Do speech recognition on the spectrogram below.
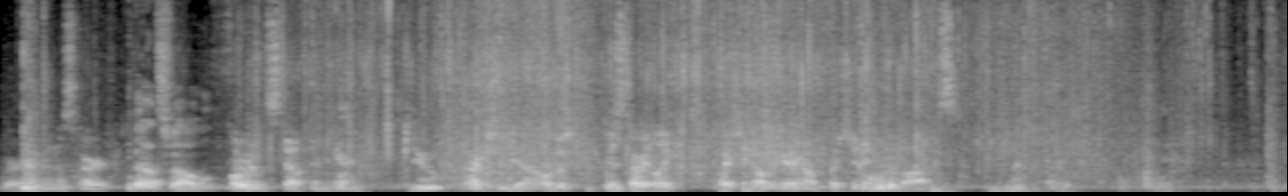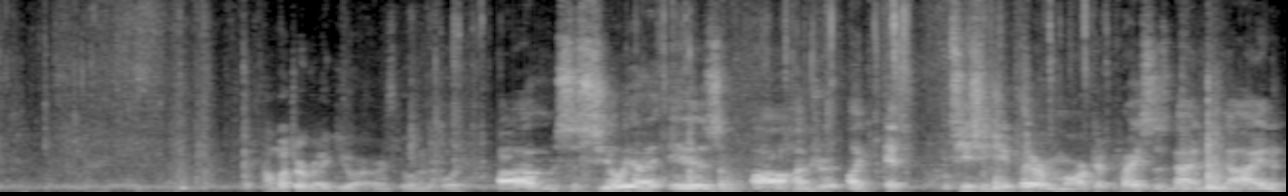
where I'm gonna start That's valid. Or throwing stuff in here. you actually, yeah. I'll just. Just start like pushing over here, and I'll push it into the box. How much a reg URR is going for? Um, Cecilia is a hundred. Like, it's TCG player market price is 99.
